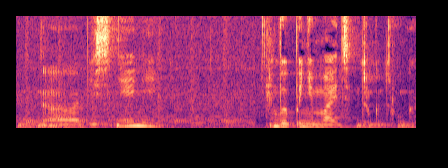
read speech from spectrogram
э, объяснений. Вы понимаете друг друга.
